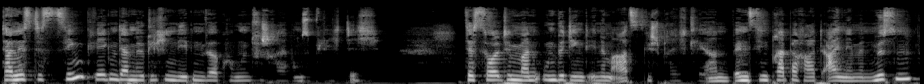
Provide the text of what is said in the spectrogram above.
dann ist das Zink wegen der möglichen Nebenwirkungen verschreibungspflichtig. Das sollte man unbedingt in einem Arztgespräch klären. Wenn Sie ein Präparat einnehmen müssen,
